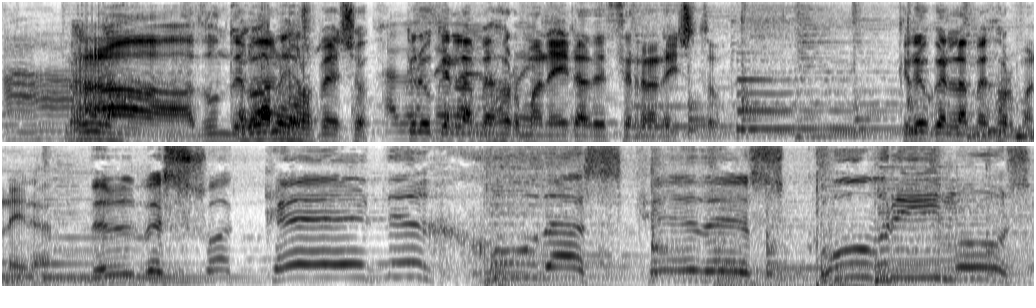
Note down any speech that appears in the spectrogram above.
Ah, ¿a dónde van los besos? ¿A Creo que es la mejor manera de cerrar esto. Creo que es la mejor manera. Del beso aquel de Judas que descubrimos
